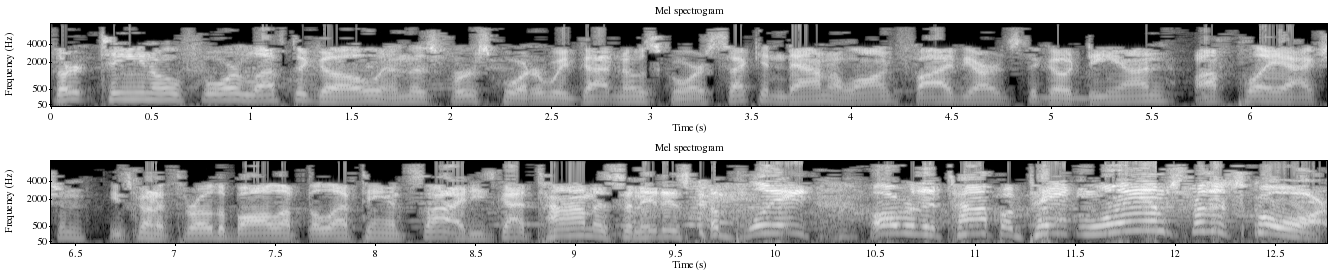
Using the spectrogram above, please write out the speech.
13.04 left to go in this first quarter. We've got no score. Second down a long five yards to go. Dion off play action. He's going to throw the ball up the left hand side. He's got Thomas and it is complete over the top of Peyton Williams for the score.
